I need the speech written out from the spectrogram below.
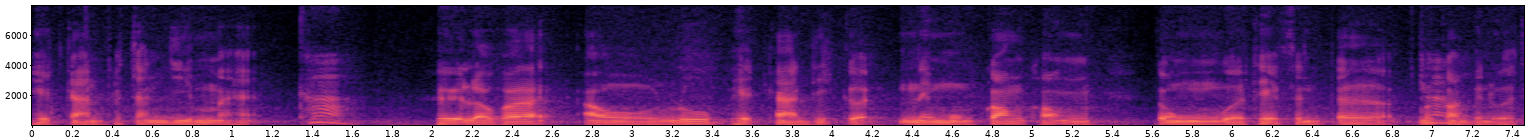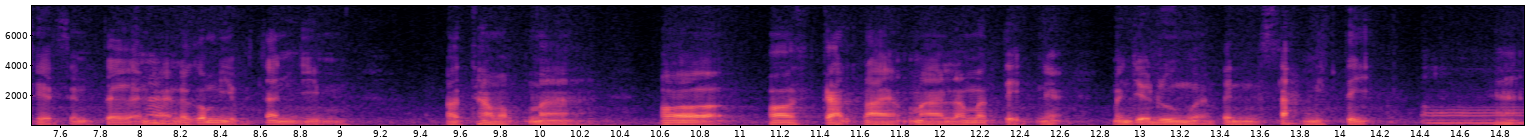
เหตุการณ์พระจันทร์ยิ้มอะฮะค่ะคือเราก็เอารูปเหตุการณ์ที่เกิดในมุมกล้องของตรง v e r t e x Center เมื่อก่อนเป็น v e r t e x Center ค่ะนะแล้วก็มีพระจันทร์ยิ้มเราทำออกมาพอพอกัดลายออกมาแล้วมาติดเนี่ยมันจะดูเหมือนเป็นสามมิติอ๋อฮะ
